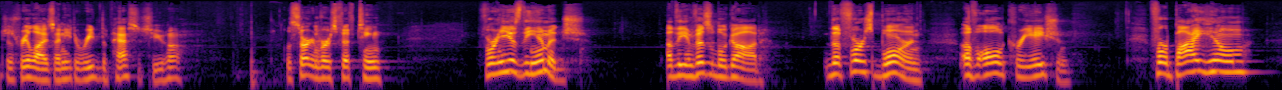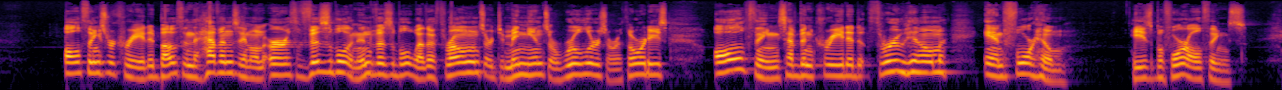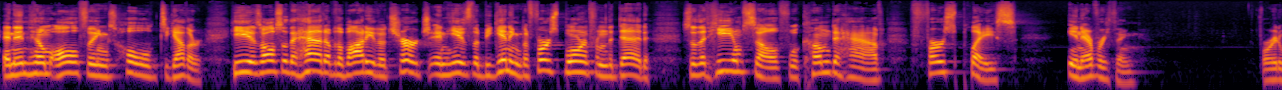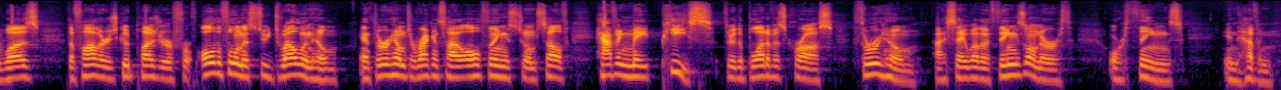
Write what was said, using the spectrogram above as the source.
Just realize I need to read the passage to you, huh? Let's start in verse 15. For he is the image of the invisible God, the firstborn of all creation. For by him all things were created, both in the heavens and on earth, visible and invisible, whether thrones or dominions or rulers or authorities. All things have been created through him and for him. He is before all things and in him all things hold together. He is also the head of the body of the church, and he is the beginning, the firstborn from the dead, so that he himself will come to have first place in everything. For it was the Father's good pleasure for all the fullness to dwell in him, and through him to reconcile all things to himself, having made peace through the blood of his cross. Through him, I say, whether things on earth or things in heaven.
